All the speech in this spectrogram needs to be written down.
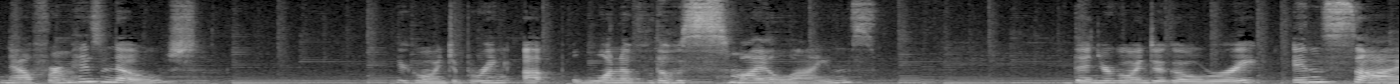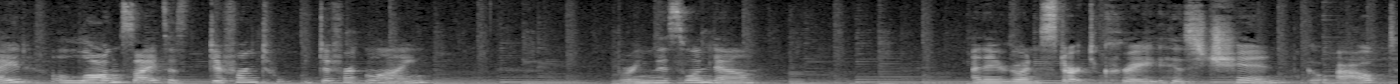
Now from his nose, you're going to bring up one of those smile lines. Then you're going to go right inside, alongside this different, different line. Bring this one down. And then you're going to start to create his chin, go out,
